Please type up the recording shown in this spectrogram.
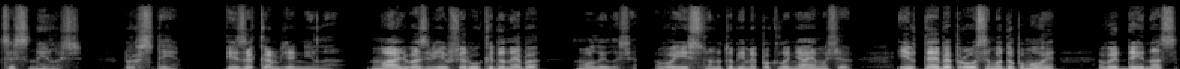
Це снилось. Прости. І закам'яніла. Мальва, звівши руки до неба, молилася. Воістину тобі ми поклоняємося і в тебе просимо допомоги, веди нас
